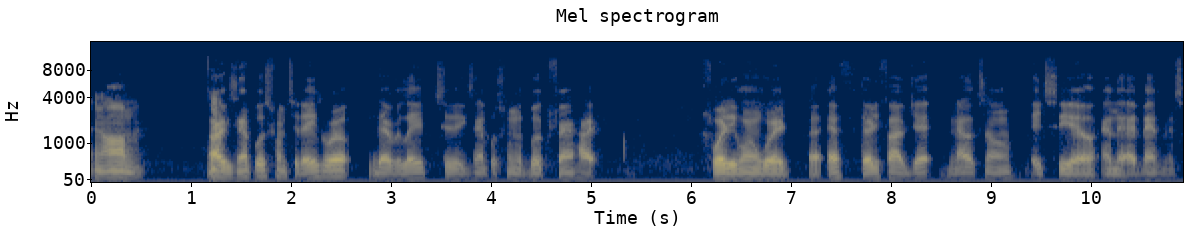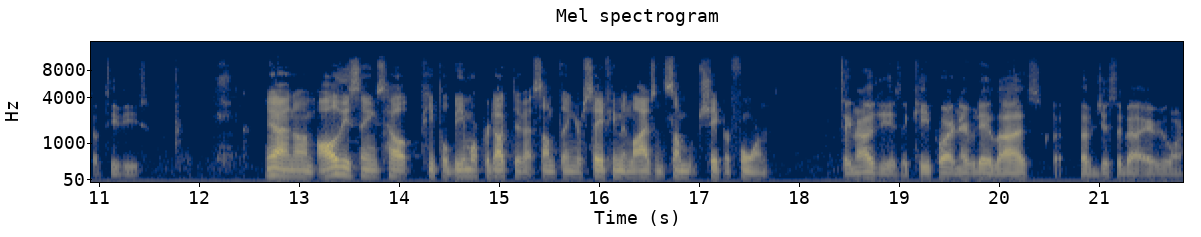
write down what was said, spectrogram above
and um, yeah. our examples from today's world that relate to examples from the book Fahrenheit 41 were uh, F 35 jet, naloxone, HCl, and the advancements of TVs. Yeah, and um, all of these things help people be more productive at something or save human lives in some shape or form. Technology is a key part in everyday lives of just about everyone.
